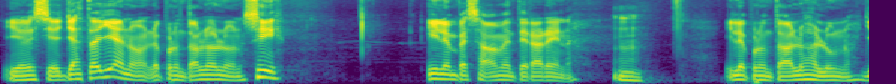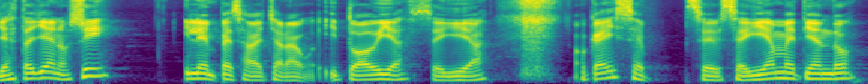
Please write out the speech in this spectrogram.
Y él decía, ¿ya está lleno? Le preguntaba a los alumnos, sí. Y le empezaba a meter arena. Mm. Y le preguntaba a los alumnos, ¿ya está lleno? Sí. Y le empezaba a echar agua. Y todavía seguía, ¿ok? Se, se seguía metiendo.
